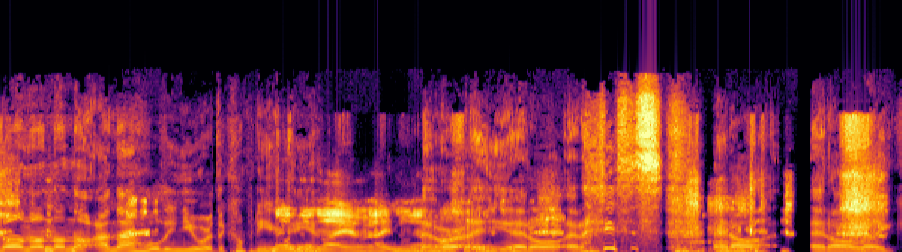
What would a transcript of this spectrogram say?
no, no, no, no. I'm not holding you or the company. no, no, no, I, I know. Or uh, yeah, at all at, at all at all like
